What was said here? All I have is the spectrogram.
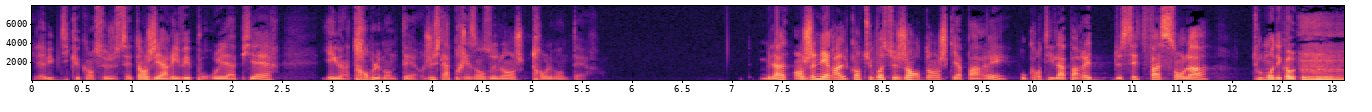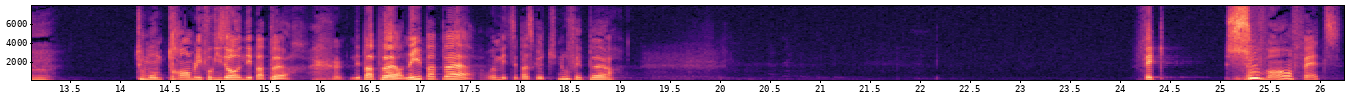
Et la Bible dit que quand cet ange est arrivé pour rouler la pierre, il y a eu un tremblement de terre. Juste la présence de l'ange, tremblement de terre. Mais là, en général, quand tu vois ce genre d'ange qui apparaît, ou quand il apparaît de cette façon-là, tout le monde est comme... Tout le monde tremble, il faut qu'ils disent, oh, n'aie pas peur. n'aie pas peur, n'ayez pas peur. Oui, mais c'est parce que tu nous fais peur. Fait que souvent, en fait,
